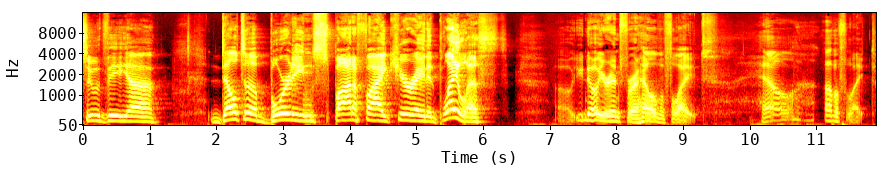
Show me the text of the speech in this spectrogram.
to the uh, Delta boarding Spotify curated playlist, oh, you know you're in for a hell of a flight. Hell of a flight.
